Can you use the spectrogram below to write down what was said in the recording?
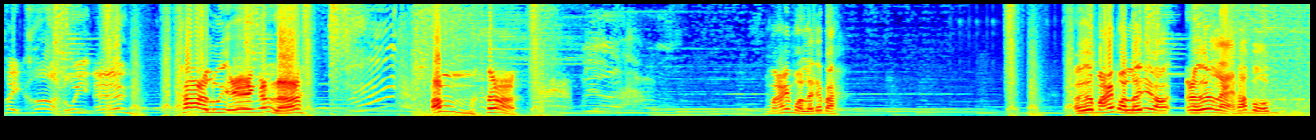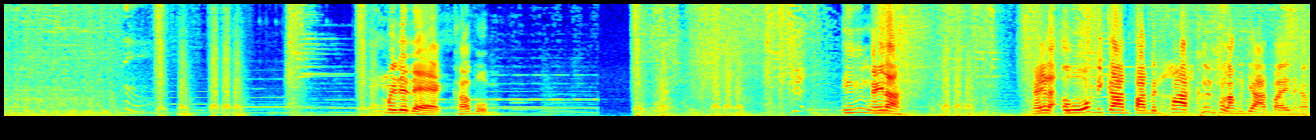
ให้ข้าลุยเอง ข้าลุยเองงั้นเหรอตั้มฮะมาให้หมดเลยได้ปะเออมาให้หมดเลยดีกว่าเออนั่นแหละครับผม ไม่ได้แดกครับผมอืมไงล่ะ ไงล่ะ โอ้โหมีการฟันเป็นฟาดขึ้นพลังวิญญาณไปนะครับ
